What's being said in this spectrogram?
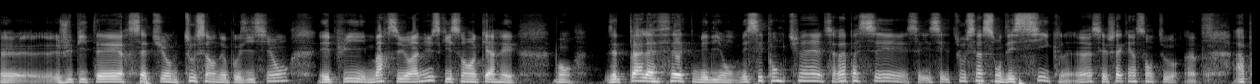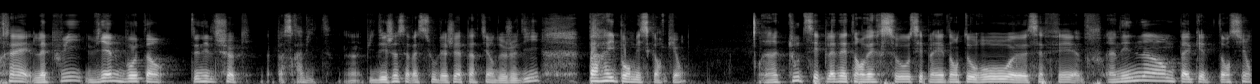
euh, Jupiter, Saturne, tout ça en opposition, et puis Mars et Uranus qui sont en carré. Bon, vous n'êtes pas à la fête, mes lions, mais c'est ponctuel, ça va passer. Tout ça sont des cycles, hein. c'est chacun son tour. Hein. Après, la pluie vient le beau temps. Tenez le choc, ça passera vite. Hein. Puis déjà, ça va se soulager à partir de jeudi. Pareil pour mes scorpions. Hein, toutes ces planètes en verso, ces planètes en taureau, euh, ça fait un énorme paquet de tensions,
